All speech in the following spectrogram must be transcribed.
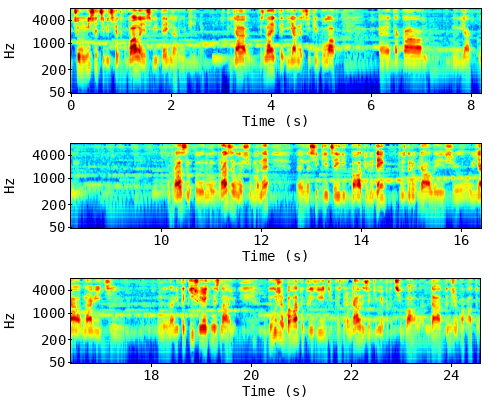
в цьому місяці відсвяткувала я свій день народження. Я, знаєте, я настільки була е, така, ну як, враз, е, ну, вразило, що мене е, настільки цей рік багато людей поздоровляли, що я навіть, е, ну, навіть такі, що я їх не знаю. Дуже багато клієнтів поздравляли, з яким я працювала. Да, дуже багато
